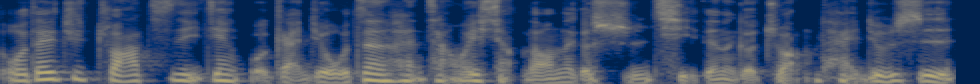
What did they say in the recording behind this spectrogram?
我再去抓自己建国感觉，我真的很常会想到那个时期的那个状态，就是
